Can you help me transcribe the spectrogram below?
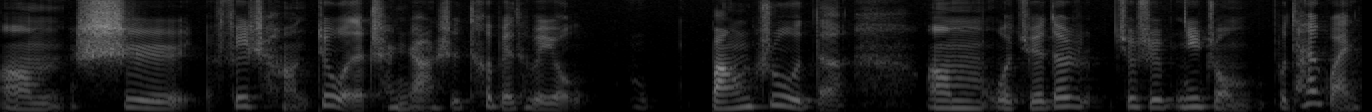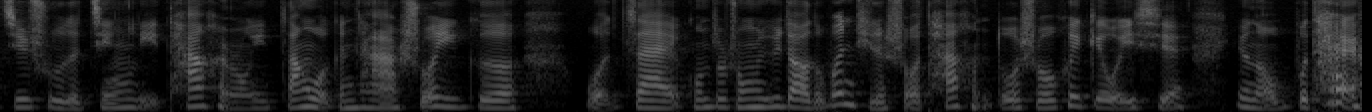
嗯，是非常对我的成长是特别特别有。帮助的，嗯，我觉得就是那种不太管技术的经理，他很容易。当我跟他说一个我在工作中遇到的问题的时候，他很多时候会给我一些用的我不太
